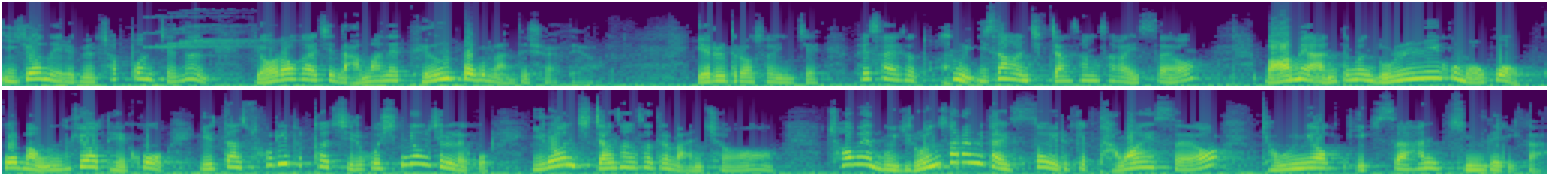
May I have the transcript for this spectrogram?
이겨내려면 첫 번째는 여러 가지 나만의 대응법을 만드셔야 돼요. 예를 들어서 이제 회사에서 너무 이상한 직장 상사가 있어요. 마음에 안 들면 놀리고 뭐고 없고 막 우겨대고 일단 소리부터 지르고 신경질 내고 이런 직장 상사들 많죠. 처음에 뭐 이런 사람이 다 있어 이렇게 당황했어요. 경력 입사한 김대리가.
